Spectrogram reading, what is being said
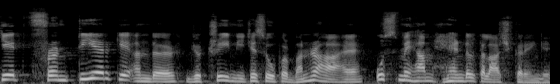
کہ فرنٹیئر کے اندر جو ٹری نیچے سے اوپر بن رہا ہے، اس میں ہم ہینڈل تلاش کریں گے۔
